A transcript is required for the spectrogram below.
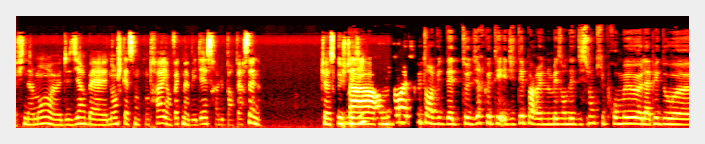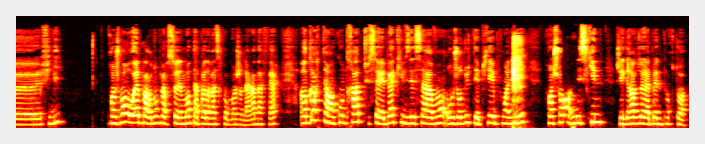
finalement de dire bah non je casse mon contrat et en fait ma BD elle sera lue par personne? Tu vois ce que je te Bah, en même temps, est-ce que tu as envie de te dire que tu es édité par une maison d'édition qui promeut la pédophilie? Franchement, ouais, pardon, personnellement, t'as pas de race pour moi, j'en ai rien à faire. Encore, t'es en contrat, tu savais pas qu'ils faisaient ça avant, aujourd'hui, t'es pieds et poings liés. Franchement, Miskin, j'ai grave de la peine pour toi.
